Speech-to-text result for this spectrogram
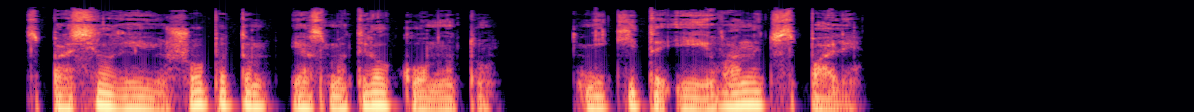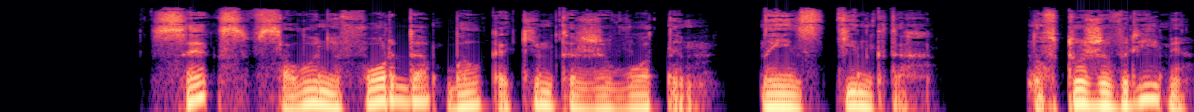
— спросил я ее шепотом и осмотрел комнату. Никита и Иваныч спали. Секс в салоне Форда был каким-то животным, на инстинктах. Но в то же время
